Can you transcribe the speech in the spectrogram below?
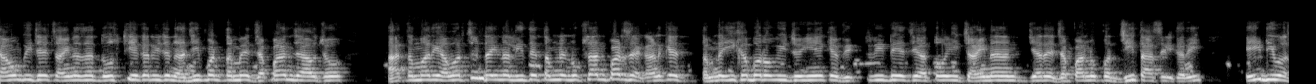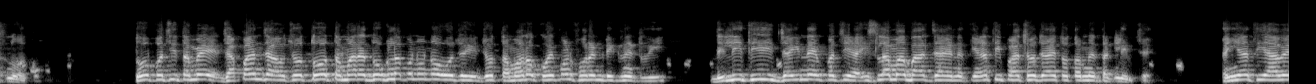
જવું બી છે ચાઇના સાથે દોસ્તી કરવી છે અને હજી પણ તમે જપાન જાઓ છો આ તમારી અવરચંડાઈના લીધે તમને નુકસાન પડશે, કારણ કે તમને એ ખબર હોવી જોઈએ કે વિક્ટરી ડે જે હતો એ ચાઇના જ્યારે જપાન ઉપર જીત હાસિલ કરી, એ દિવસનો હતો. તો પછી તમે જાપાન જાઓ છો, તો તમારે દોગલાપણો ન હોવો જોઈએ. જો તમારો કોઈ પણ ફોરેન ડિગ્નેટરી દિલ્હીથી જઈને પછી ઇસ્લામાબાદ જાય અને ત્યાંથી પાછો જાય, તો તમને તકલીફ છે. અહીંયાથી આવે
